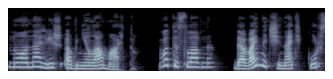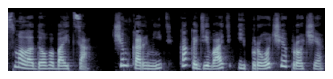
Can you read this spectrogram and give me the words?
но она лишь обняла Марту. «Вот и славно. Давай начинать курс молодого бойца чем кормить, как одевать и прочее-прочее.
